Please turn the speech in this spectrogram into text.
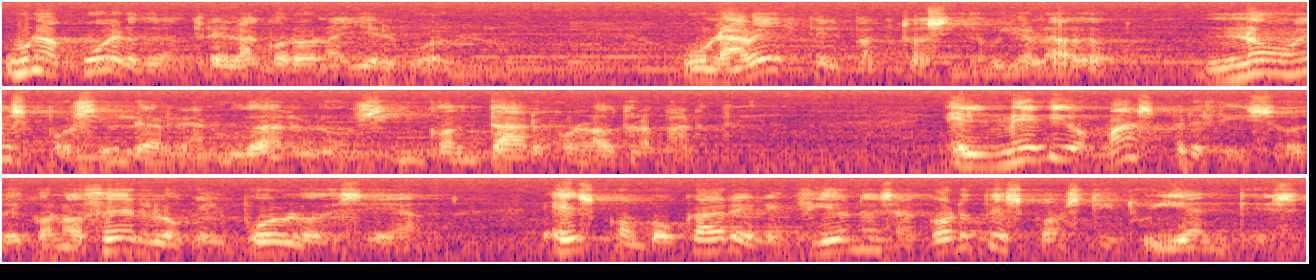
un acuerdo entre la corona y el pueblo. Una vez que el pacto ha sido violado, no es posible reanudarlo sin contar con la otra parte. El medio más preciso de conocer lo que el pueblo desea es convocar elecciones a cortes constituyentes,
